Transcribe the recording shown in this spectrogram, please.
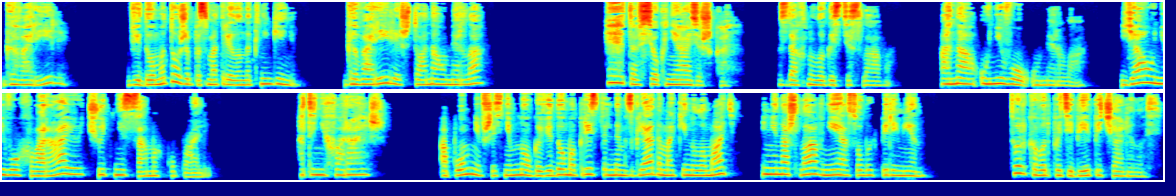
«Говорили?» Ведома тоже посмотрела на княгиню. «Говорили, что она умерла?» «Это все князюшка», — вздохнула Гостислава. «Она у него умерла. Я у него хвораю чуть не с самых купалей. А ты не хвораешь? Опомнившись немного, ведомо пристальным взглядом окинула мать и не нашла в ней особых перемен. Только вот по тебе печалилась.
